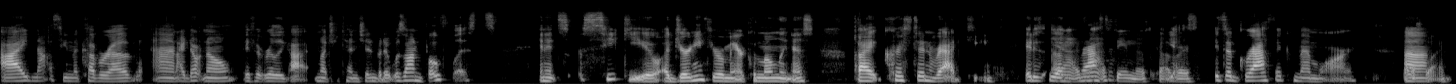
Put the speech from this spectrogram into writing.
I'd not seen the cover of, and I don't know if it really got much attention, but it was on both lists. And it's Seek You, A Journey Through American Loneliness by Kristen Radtke. It is Yeah, I've not seen this cover. yes, it's a graphic memoir. Um,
